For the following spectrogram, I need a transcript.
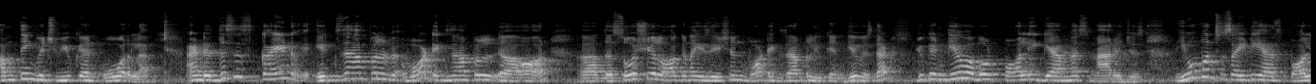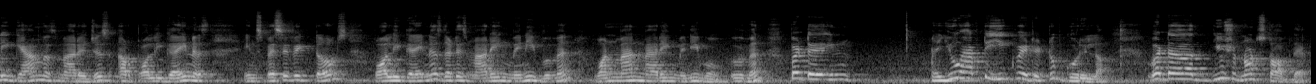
something which you can overlap. And this is kind of example what example uh, or uh, the social organization what example you can give is that you can give about polygamous marriages. Human society has polygamous marriages or polygynous in specific terms. Polygynous that is marrying many women one man marrying many women. But uh, in you have to equate it to gorilla. But uh, you should not stop there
